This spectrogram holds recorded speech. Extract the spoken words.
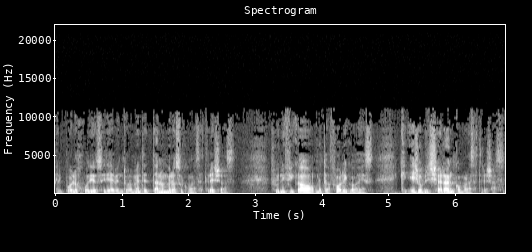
el pueblo judío sería eventualmente tan numeroso como las estrellas, su significado metafórico es que ellos brillarán como las estrellas.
